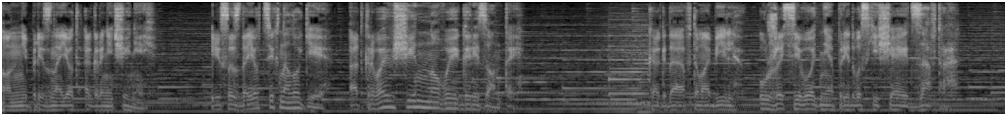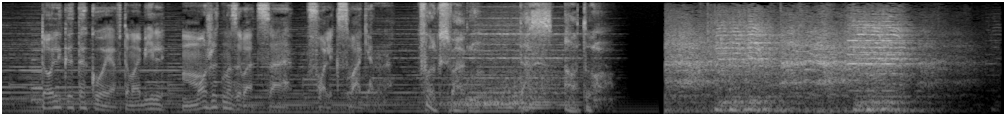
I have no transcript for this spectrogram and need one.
Он не признает ограничений и создает технологии, открывающие новые горизонты. Когда автомобиль уже сегодня предвосхищает завтра, только такой автомобиль может называться Volkswagen. Volkswagen. Das.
